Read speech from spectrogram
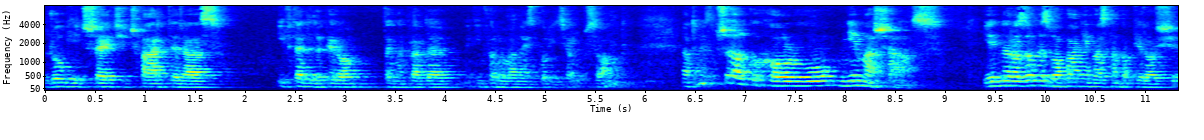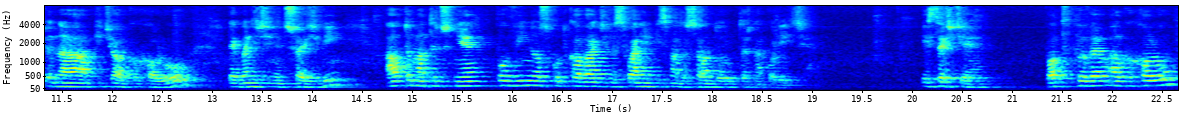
drugi, trzeci, czwarty raz i wtedy dopiero tak naprawdę informowana jest policja lub sąd. Natomiast przy alkoholu nie ma szans. Jednorazowe złapanie Was na, papierosie, na piciu alkoholu, jak będziecie nietrzeźwi, automatycznie powinno skutkować wysłaniem pisma do sądu lub też na policję. Jesteście pod wpływem alkoholu,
